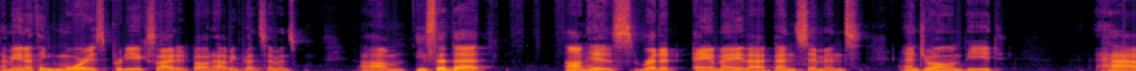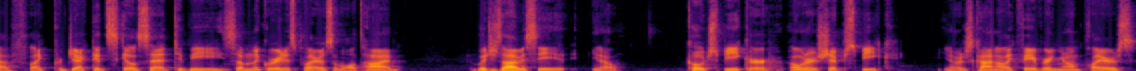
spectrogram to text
I mean, I think Morey is pretty excited about having Ben Simmons. Um, he said that on his Reddit AMA that Ben Simmons and Joel Embiid have like projected skill set to be some of the greatest players of all time, which is obviously, you know, coach speak or ownership speak you know, just kind of like favoring your own players.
